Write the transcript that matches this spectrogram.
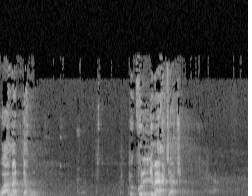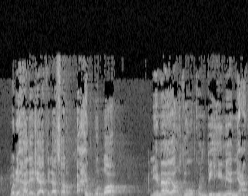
وأمده بكل ما يحتاج. ولهذا جاء في الأثر أحب الله لما يغذوكم به من النعم.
